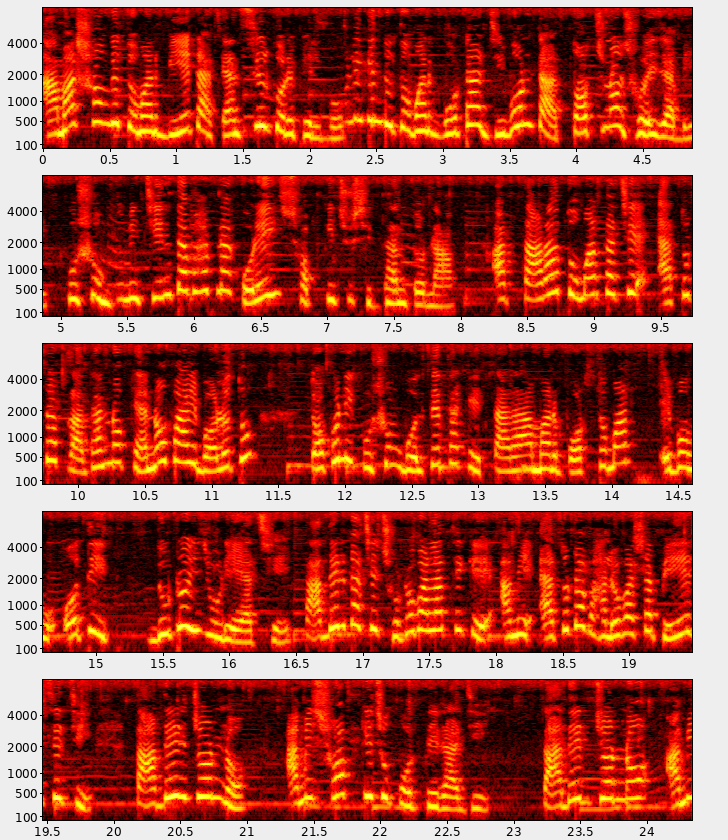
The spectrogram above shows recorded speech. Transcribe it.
আমার সঙ্গে তোমার বিয়েটা ক্যান্সেল করে ফেলব। তাহলে কিন্তু তোমার গোটা জীবনটা তছনছ হয়ে যাবে। কুসুম, তুমি চিন্তা ভাবনা করেই সবকিছু সিদ্ধান্ত নাও। আর তারা তোমার কাছে এতটা প্রাধান্য কেন পায় বলো তো? তখনই কুসুম বলতে থাকে, তারা আমার বর্তমান এবং অতীত দুটোই জুড়ে আছে। তাদের কাছে ছোটবেলা থেকে আমি এতটা ভালোবাসা পেয়ে এসেছি, তাদের জন্য আমি সব কিছু করতে রাজি। তাদের জন্য আমি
